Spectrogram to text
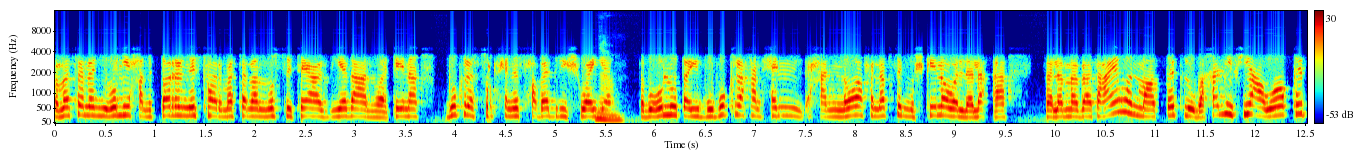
فمثلا يقول لي هنضطر نسهر مثلا نص ساعة زيادة عن وقتنا بكرة الصبح نصحى بدري شوية. نعم. طب أقول له طيب وبكرة هنحل هنقع في نفس المشكلة ولا لأ؟ فلما بتعاون مع الطفل وبخلي فيه عواقب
